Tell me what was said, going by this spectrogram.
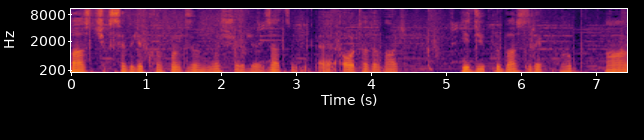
Baz çıksa bile korkmak zorunda. Şöyle zaten e, ortada var. 7 yüklü baz direkt hop. Aa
